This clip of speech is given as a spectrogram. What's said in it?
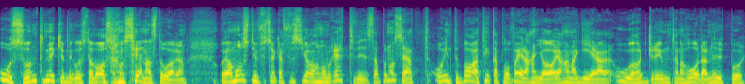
osunt mycket med Gustav Vasa de senaste åren. Och jag måste ju försöka göra honom rättvisa på något sätt och inte bara titta på vad är det han gör. Han agerar oerhört grymt, han har hårda nypor.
